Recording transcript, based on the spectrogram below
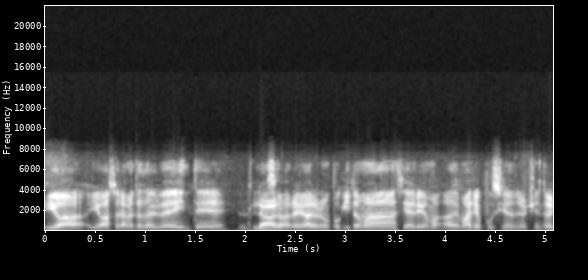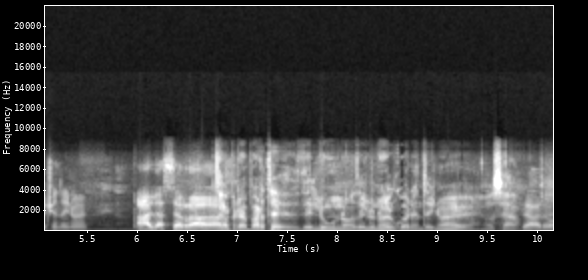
iba, iba solamente hasta el 20. Les Claro. agregaron un poquito más y además le pusieron el 80 al 89. Alas cerradas. Ah, pero aparte del 1, del 1 al 49, o sea, Claro.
